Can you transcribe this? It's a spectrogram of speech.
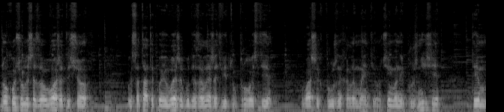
Ну, хочу лише зауважити, що висота такої вежі буде залежати від упругості ваших пружних елементів. Чим вони пружніші, тим,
